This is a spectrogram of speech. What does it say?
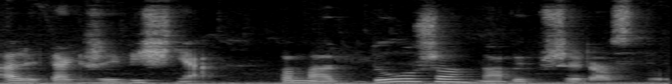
ale także wiśnia, bo ma dużo nowych przyrostów.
